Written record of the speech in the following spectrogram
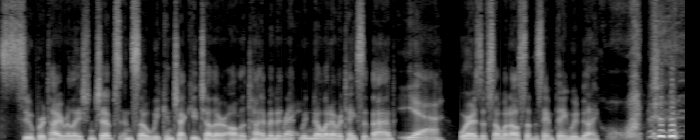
super tight relationships and so we can check each other all the time and it, Right. we, no one ever takes it bad. yeah, Whereas if someone else said the same thing, we'd be like,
